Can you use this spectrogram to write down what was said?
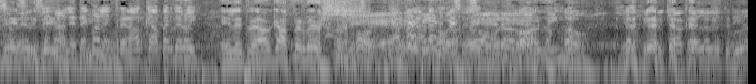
Sí, sí, sí. Le, tengo al entrenador que va a perder hoy. El entrenador que va a perder. Se No, no. ¿Qué va a caer la lotería?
